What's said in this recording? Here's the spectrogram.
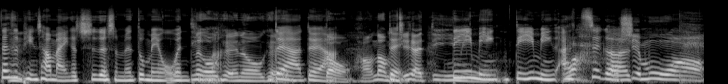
但是嗯平常买一个吃的什么都没有问题那。OK，那 OK，对啊，对啊。懂。好，那我们接下来第一第一名名，第一名啊，这个好羡慕哦。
